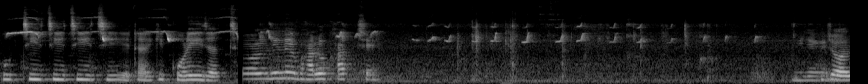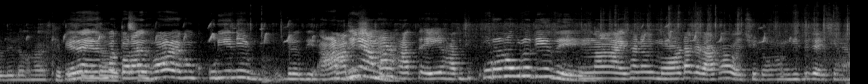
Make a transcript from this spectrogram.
খুব চি চি চি চি এটা আর কি করেই যাচ্ছে। জল দিলে ভালো খাচ্ছে। জল দিলে ওনার খেতে এরা এরকম। তলায় ধর এবং কুড়িয়ে নিয়ে আর আমি আমার হাতে এই হাত পুরোনো গুলো দিয়ে দে। না এখানে ওই মরাটাকে রাখা হয়েছিল আমি দিতে চাইছি না।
